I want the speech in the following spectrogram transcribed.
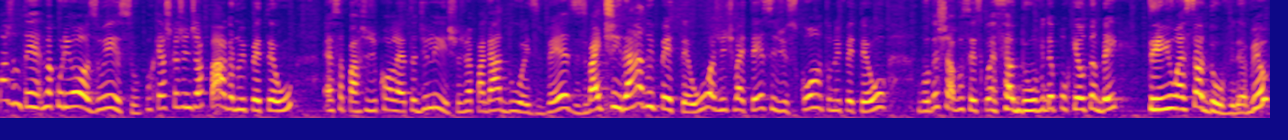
Mas não, tem, não é curioso isso? Porque acho que a gente já paga no IPTU essa parte de coleta de lixo. A gente vai pagar duas vezes, vai tirar do IPTU, a gente vai ter esse desconto no IPTU. Vou deixar vocês com essa dúvida, porque eu também tenho essa dúvida, viu?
